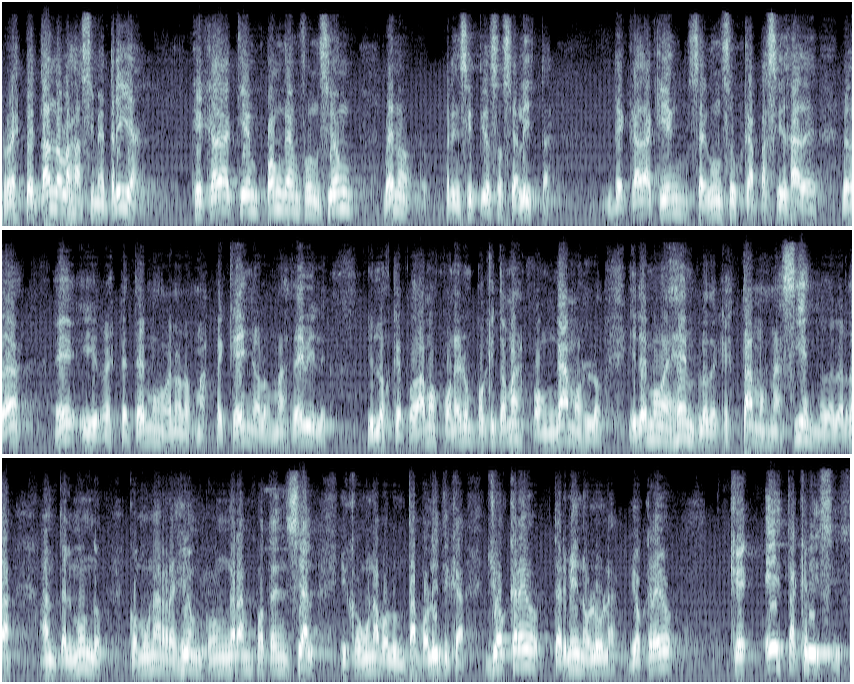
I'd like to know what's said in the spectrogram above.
respetando las asimetrías, que cada quien ponga en función, bueno, principios socialistas, de cada quien según sus capacidades, ¿verdad? ¿Eh? Y respetemos, bueno, los más pequeños, los más débiles, y los que podamos poner un poquito más, pongámoslo y demos ejemplo de que estamos naciendo de verdad ante el mundo como una región con un gran potencial y con una voluntad política. Yo creo, termino Lula, yo creo que esta crisis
